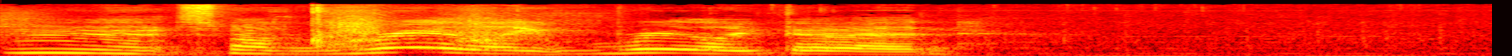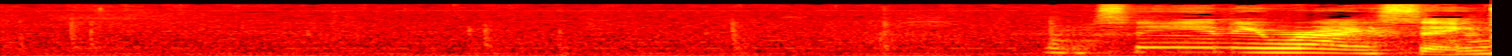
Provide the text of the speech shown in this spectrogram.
Mmm, smells really, really good. Don't see any ricing.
